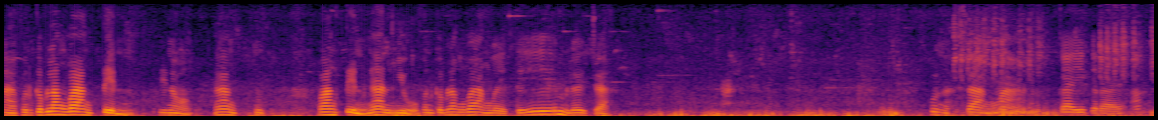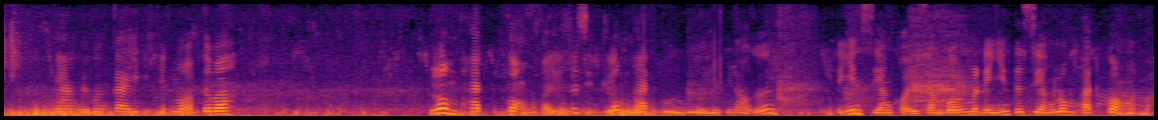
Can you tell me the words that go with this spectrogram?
น่ะเพิ่นกำลังว่างเต็นพี่น้องงานว่างเต็นงานอยู่เพิ่นกำลังว่างเลยเต็มเลยจ้ะคุณน่ะสร้างมาไกลก็ได้อะย่างไปเบิ่งไกลอีกเจ็ดรอบแต่ว่าล่มพัดกล่องข่อยคือสิล่มพัดวือวืออยู่พี่น้องเอ้ยได้ยินเสียงข่อยซ้ำบ่มันได้ยินแต่เสียงล่มพัดกล่องมันบ่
